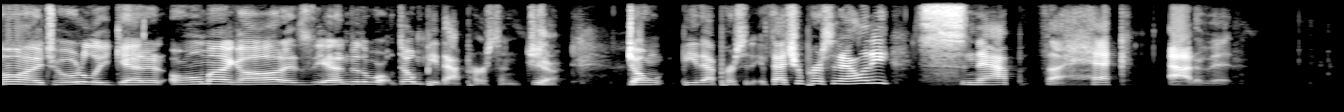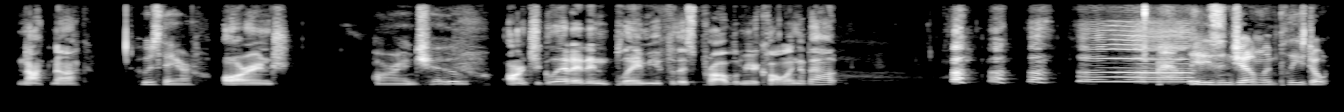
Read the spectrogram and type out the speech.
oh, I totally get it. Oh my god, it's the end of the world. Don't be that person. Just Yeah. don't be that person. If that's your personality, snap the heck out of it. Knock knock. Who's there? Orange. Orange who? Aren't you glad I didn't blame you for this problem you're calling about? Ladies and gentlemen, please don't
